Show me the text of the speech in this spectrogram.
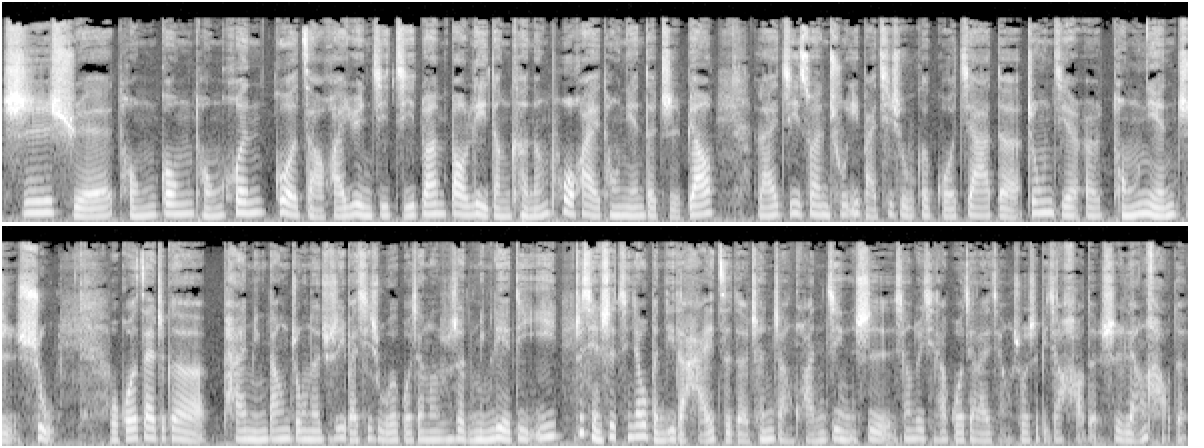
失学、童工、童婚、过早怀孕及极端暴力等可能破坏童年的指标，来计算出一百七十五个国家的终结儿童年指数。我国在这个排名当中呢，就是一百七十五个国家当中是名列第一。这显示新加坡本地的孩子的成长环境是相对其他国家来讲说是比较好的，是良好的。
